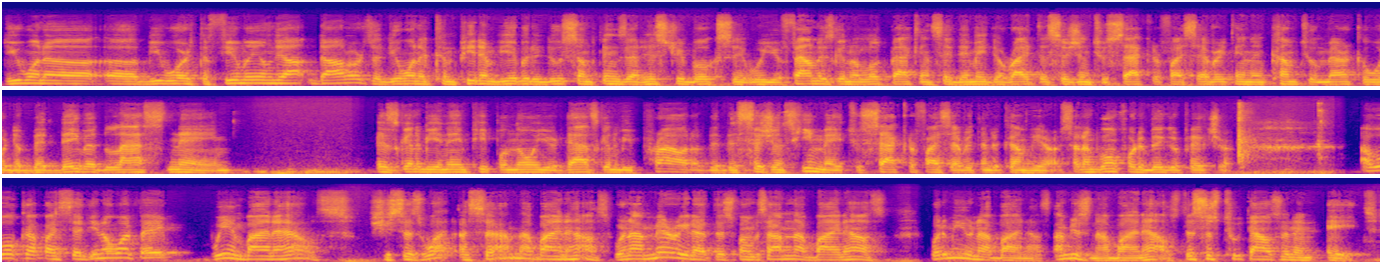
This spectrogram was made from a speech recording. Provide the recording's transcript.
Do you want to uh, be worth a few million dollars or do you want to compete and be able to do some things that history books where your family's going to look back and say they made the right decision to sacrifice everything and come to America with the David last name is going to be a name people know. Your dad's going to be proud of the decisions he made to sacrifice everything to come here. I said, I'm going for the bigger picture. I woke up. I said, you know what, babe? We ain't buying a house. She says, what? I said, I'm not buying a house. We're not married at this moment. Said, I'm not buying a house. What do you mean you're not buying a house? I'm just not buying a house. This is 2008.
